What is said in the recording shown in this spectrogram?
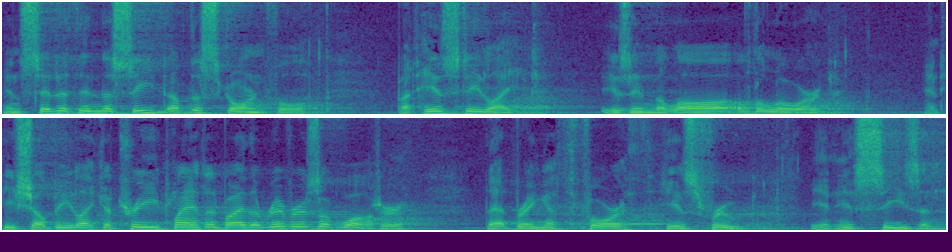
and sitteth in the seat of the scornful, but his delight is in the law of the Lord and he shall be like a tree planted by the rivers of water that bringeth forth his fruit in his season.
